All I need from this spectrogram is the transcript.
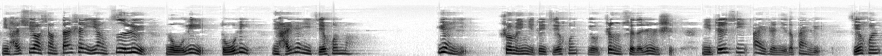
你还需要像单身一样自律、努力、独立，你还愿意结婚吗？愿意，说明你对结婚有正确的认识，你真心爱着你的伴侣，结婚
